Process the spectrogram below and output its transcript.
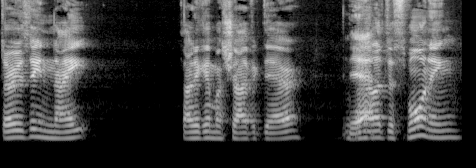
Thursday night. So I didn't get much traffic there. And I Yeah. left this morning.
